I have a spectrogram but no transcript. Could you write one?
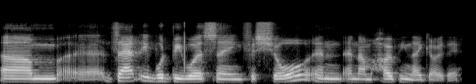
Um, uh, that it would be worth seeing for sure, and, and I'm hoping they go there.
